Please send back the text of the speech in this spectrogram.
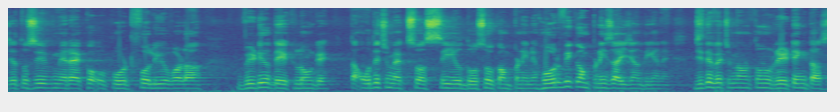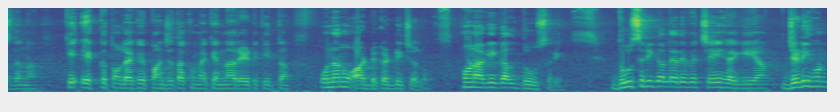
ਜੇ ਤੁਸੀਂ ਵੀ ਮੇਰਾ ਇੱਕ ਪੋਰਟਫੋਲੀਓ ਵਾਲਾ ਵੀਡੀਓ ਦੇਖ ਲਓਗੇ, ਤਾਂ ਉਹਦੇ ਚ ਮੈਂ 180 ਉਹ 200 ਕੰਪਨੀ ਨੇ, ਹੋਰ ਵੀ ਕੰਪਨੀਆਂ ਆਈ ਜਾਂਦੀਆਂ ਨੇ, ਜਿਹਦੇ ਵਿੱਚ ਮੈਂ ਹੁਣ ਤੁਹਾਨੂੰ ਰੇਟਿੰਗ ਦੱਸ ਦਿੰਨਾ ਕਿ 1 ਤੋਂ ਲੈ ਕੇ 5 ਤੱਕ ਮੈਂ ਕਿੰਨਾ ਰੇਟ ਕੀਤਾ। ਉਹਨਾਂ ਨੂੰ ਅੱਡ ਕੱਢੀ ਚਲੋ। ਹੁਣ ਆ ਗਈ ਗੱਲ ਦੂਸਰੀ। ਦੂਸਰੀ ਗੱਲ ਇਹਦੇ ਵਿੱਚ ਇਹ ਹੈਗੀ ਆ, ਜਿਹੜੀ ਹੁਣ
